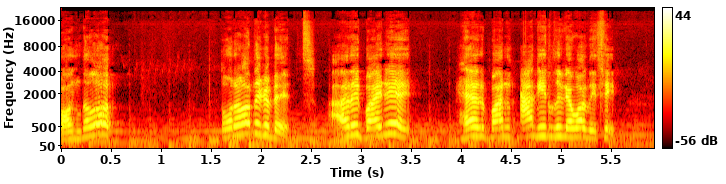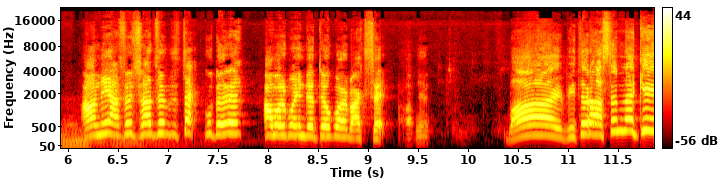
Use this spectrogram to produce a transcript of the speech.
বন্ধ তোরা দেখে আরে বাইরে হ্যাঁ বান আগে তুই নেওয়া দিছে। আমি আসে সাথে চাকু ধরে আমার করে বাকছে ভাই ভিতরে আছেন নাকি?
